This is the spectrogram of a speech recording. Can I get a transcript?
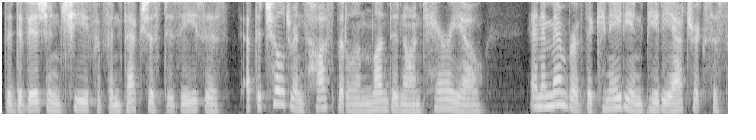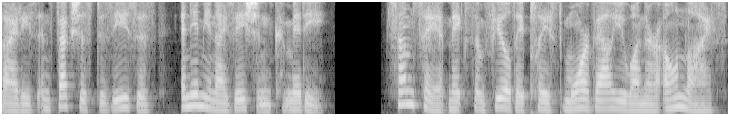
the Division Chief of Infectious Diseases at the Children's Hospital in London, Ontario, and a member of the Canadian Pediatric Society's Infectious Diseases and Immunization Committee. Some say it makes them feel they placed more value on their own lives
